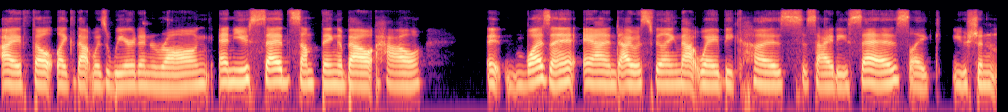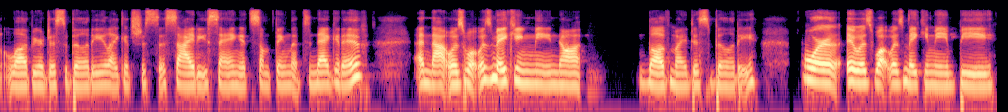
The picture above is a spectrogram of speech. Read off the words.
I felt like that was weird and wrong. And you said something about how it wasn't. And I was feeling that way because society says, like, you shouldn't love your disability. Like, it's just society saying it's something that's negative. And that was what was making me not love my disability, or it was what was making me be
